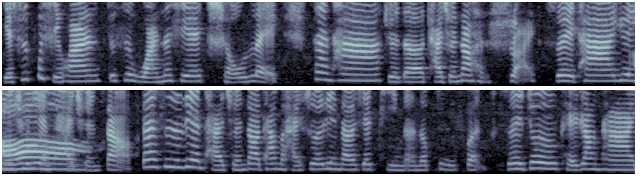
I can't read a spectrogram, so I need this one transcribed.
也是不喜欢就是玩那些球类，但他觉得跆拳道很帅，所以他愿意去练跆拳道。但是练跆拳道，他们还是会练到一些体能的部分，所以就可以让他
